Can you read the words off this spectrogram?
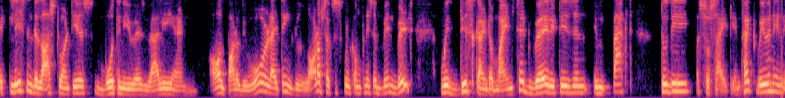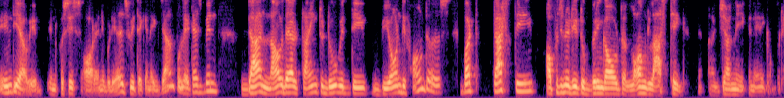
At least in the last 20 years, both in US Valley and all part of the world, I think a lot of successful companies have been built with this kind of mindset where it is an impact to the society. In fact, even in India, we Infosys or anybody else, we take an example, it has been done. Now they are trying to do with the beyond the founders, but that's the opportunity to bring out a long lasting uh, journey in any company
